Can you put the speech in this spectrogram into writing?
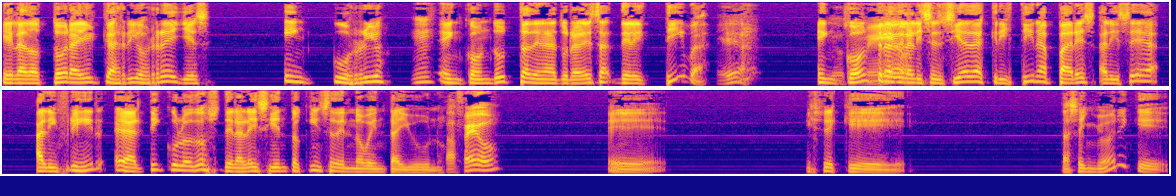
que la doctora Ilka Ríos Reyes incurrió Mm. en conducta de naturaleza delictiva Yeah. en Dios contra mío. de la licenciada Cristina Párez Alicea al infringir el artículo 2 de la ley 115 del 91. Está feo. Eh, dice que la señora y que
